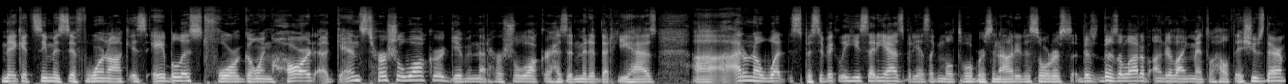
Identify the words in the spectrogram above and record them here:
make it seem as if Warnock is ableist for going hard against Herschel Walker, given that Herschel Walker has admitted that he has, uh, I don't know what specifically he said he has, but he has like multiple personality disorders. There's, there's a lot of underlying mental health issues there.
